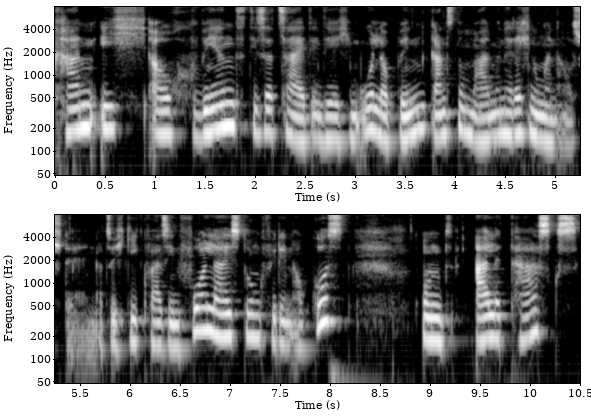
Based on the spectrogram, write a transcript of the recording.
kann ich auch während dieser Zeit, in der ich im Urlaub bin, ganz normal meine Rechnungen ausstellen. Also ich gehe quasi in Vorleistung für den August und alle Tasks,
